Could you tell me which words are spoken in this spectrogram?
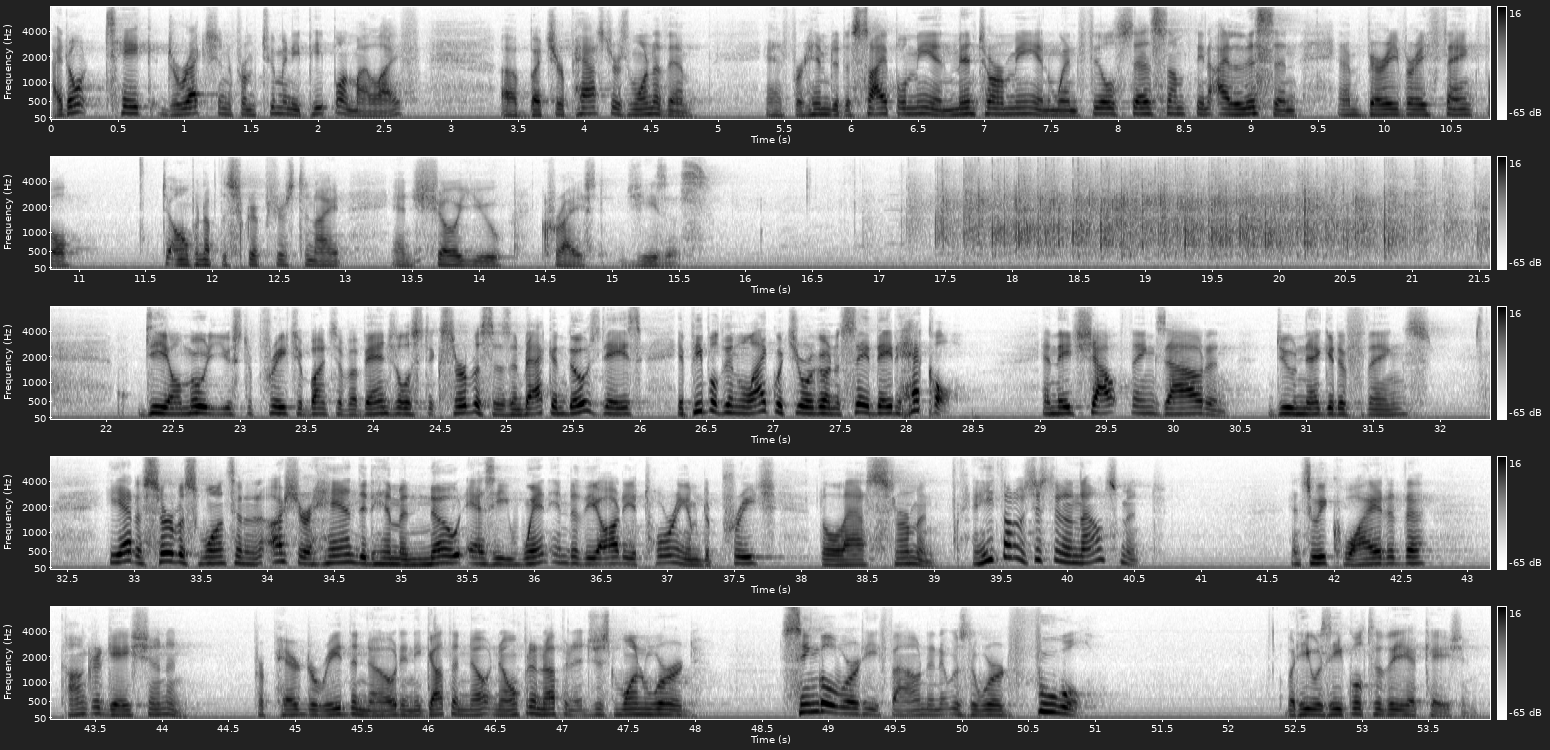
I don't take direction from too many people in my life, uh, but your pastor is one of them. And for him to disciple me and mentor me, and when Phil says something, I listen, and I'm very, very thankful to open up the scriptures tonight and show you Christ Jesus. D.L. Moody used to preach a bunch of evangelistic services, and back in those days, if people didn't like what you were going to say, they'd heckle and they'd shout things out and do negative things. He had a service once, and an usher handed him a note as he went into the auditorium to preach the last sermon. And he thought it was just an announcement. And so he quieted the congregation and prepared to read the note. And he got the note and opened it up, and it's just one word, single word he found, and it was the word fool. But he was equal to the occasion.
